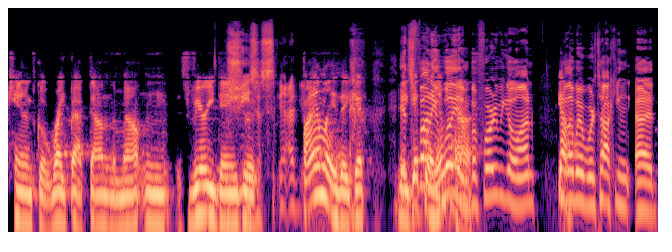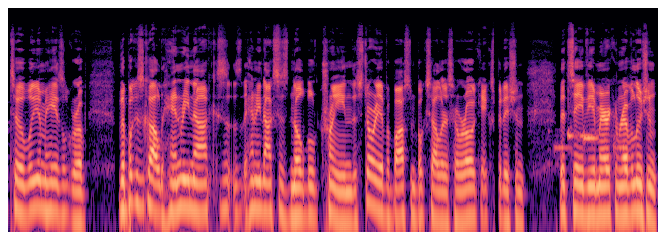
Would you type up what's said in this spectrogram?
cannons go right back down the mountain. It's very dangerous. Jesus. Finally, they get. They it's get funny, William. Before we go on, yeah. by the way, we're talking uh, to William Hazelgrove. The book is called Henry Knox. Henry Knox's Noble Train: The Story of a Boston Bookseller's Heroic Expedition That Saved the American Revolution.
